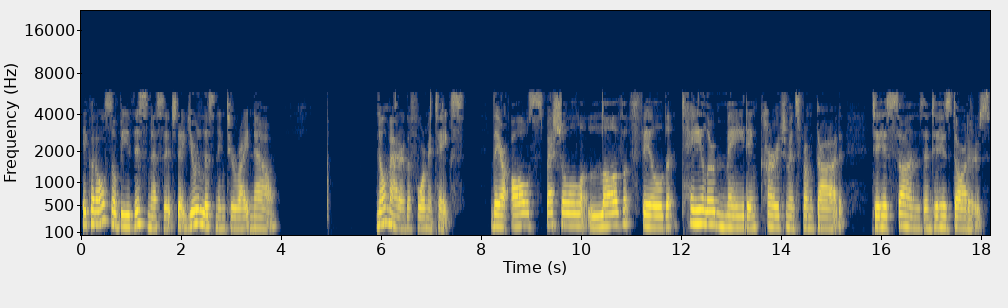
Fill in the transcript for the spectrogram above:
It could also be this message that you're listening to right now. No matter the form it takes, they are all special, love-filled, tailor-made encouragements from God to His sons and to His daughters.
